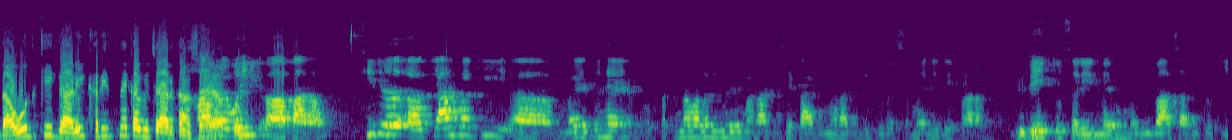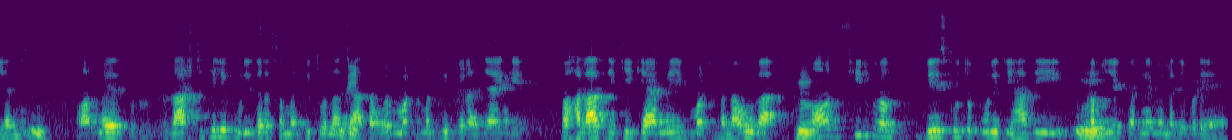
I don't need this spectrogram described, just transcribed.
दाऊद की गाड़ी खरीदने का विचार कहाँ से हाँ आया मैं वही आ पा रहा हूँ। फिर आ, क्या हुआ कि आ, मैं जो है पटना वाला भी मैंने महाराज से कहा कि महाराज देखिए मैं समय नहीं दे पा रहा हूँ। एक तो शरीर में हूँ मैं विवाह शादी तो किया नहीं। और मैं राष्ट्र के लिए पूरी तरह समर्पित होना चाहता हूँ। अगर मठ मंदिर में रह जाएँगे तो हालात देखिए क्या मैं एक मठ बनाऊँगा। हम्म। और फिर देश को तो पूरे जिहादी हम्म। कब्जे करने में लगे पड़े हैं।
